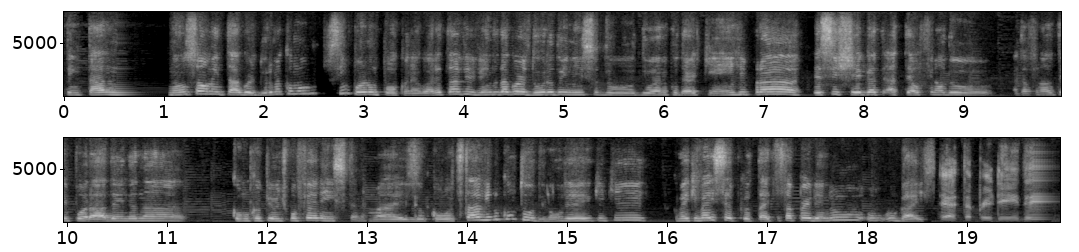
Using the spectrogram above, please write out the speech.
tentar não só aumentar a gordura, mas como se impor um pouco, né? Agora tá vivendo da gordura do início do, do ano com o Derrick Henry para ver se chega até o final do até o final da temporada ainda na como campeão de conferência, né? Mas o Colts tá vindo com tudo. Vamos ver o que, que como é que vai ser, porque o Titans tá perdendo o, o, o gás. É, tá perdendo e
